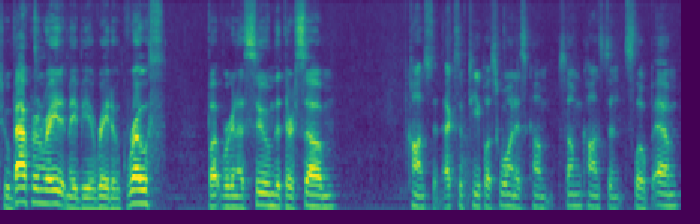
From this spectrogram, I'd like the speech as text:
to a background rate, it may be a rate of growth, but we're going to assume that there's some constant. x of t plus 1 is some constant slope m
